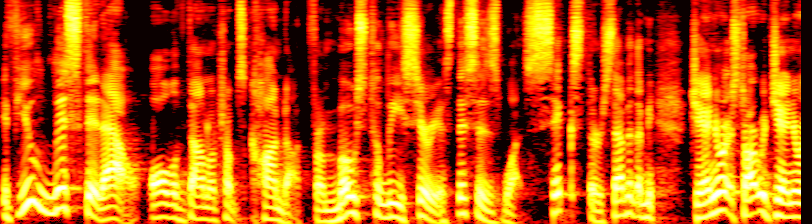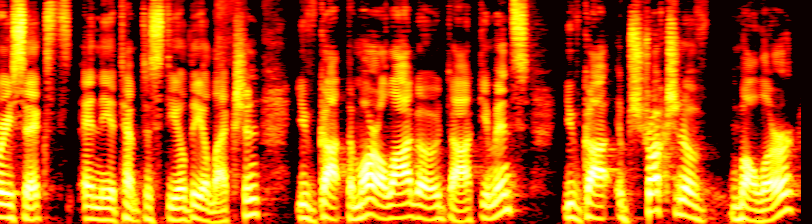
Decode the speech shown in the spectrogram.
If you listed out all of Donald Trump's conduct from most to least serious, this is what, sixth or seventh? I mean, January, start with January 6th and the attempt to steal the election. You've got the Mar a Lago documents. You've got obstruction of Mueller.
